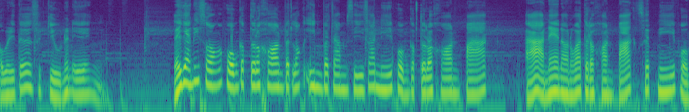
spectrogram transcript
Operator Skill นั่นเอง และอย่างที่ 2 ครับผมกับตัวละครปลดล็อกอินประจำซีซั่นนี้ผมกับตัวละครปาร์คอ่าแน่นอนว่าตัวละครปาร์คเซตนี้ผม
